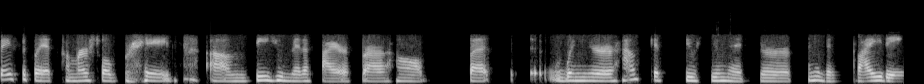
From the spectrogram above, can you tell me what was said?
basically a commercial grade um, dehumidifier for our home. But when your house gets too humid, you're kind of inviting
